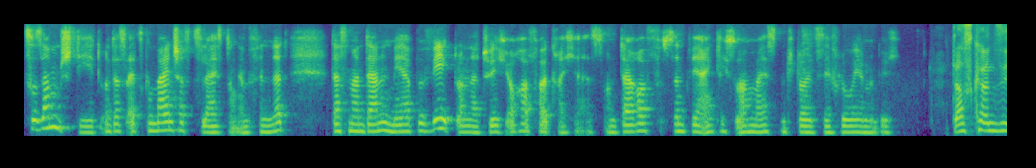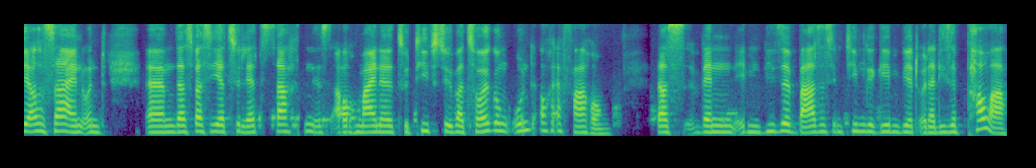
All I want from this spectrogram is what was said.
zusammensteht und das als Gemeinschaftsleistung empfindet, dass man dann mehr bewegt und natürlich auch erfolgreicher ist. Und darauf sind wir eigentlich so am meisten stolz, der Florian und ich. Das können Sie auch sein. Und ähm, das, was Sie ja zuletzt sagten, ist auch meine zutiefste Überzeugung und auch Erfahrung, dass wenn eben diese Basis im Team gegeben wird oder diese Power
